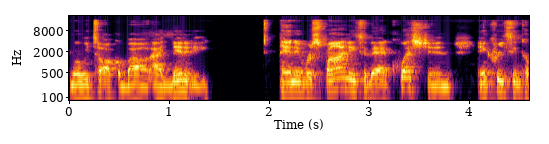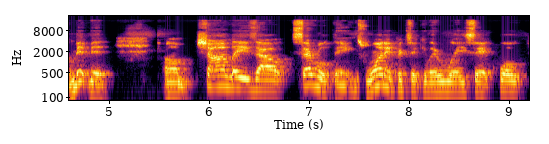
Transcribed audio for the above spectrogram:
when we talk about identity. And in responding to that question, increasing commitment, um, Sean lays out several things. One in particular, where he said, quote,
